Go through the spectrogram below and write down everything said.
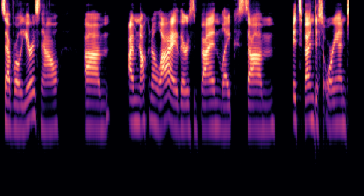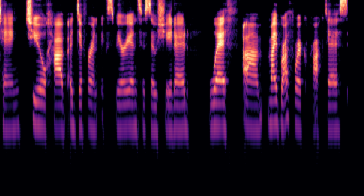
several years now, um, I'm not going to lie, there's been like some, it's been disorienting to have a different experience associated with um, my breathwork practice.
